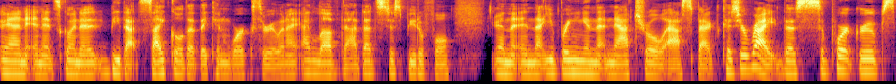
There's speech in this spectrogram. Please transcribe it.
and and it's going to be that cycle that they can work through and I, I love that. That's just beautiful. And and that you're bringing in that natural aspect because you're right the support groups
